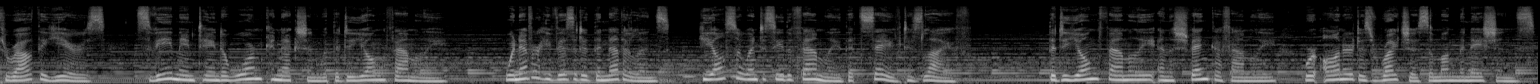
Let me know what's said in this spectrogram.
Throughout the years, Tswi maintained a warm connection with the de Jong family. Whenever he visited the Netherlands, he also went to see the family that saved his life. The de Jong family and the Schwenke family were honored as righteous among the nations.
